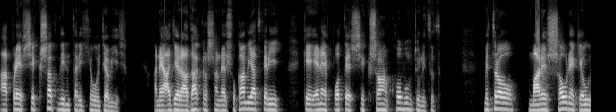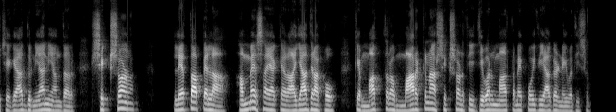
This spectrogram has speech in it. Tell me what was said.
આપણે શિક્ષક દિન તરીકે ઉજવીએ છીએ. અને આજે રાધાકૃષ્ણને શું કામ યાદ કરી કે એણે પોતે શિક્ષણ ખૂબ ઊંચું લીધું હતું. મિત્રો, મારે સૌને કહેવું છે કે આ દુનિયાની અંદર શિક્ષણ લેતા પહેલાં હંમેશા યાદ રાખો કે માત્ર માર્કના શિક્ષણથી જીવનમાં તમે કોઈથી આગળ નહીં વધી શકો.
